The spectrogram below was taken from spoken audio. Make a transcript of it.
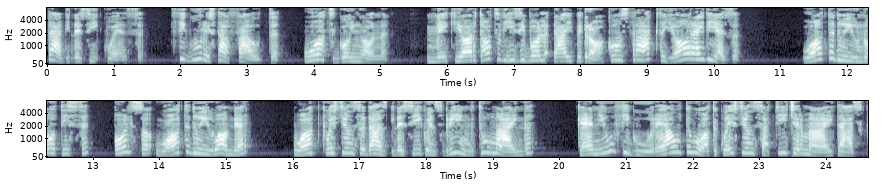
Study the sequence. Figure stuff out. What's going on? Make your thoughts visible, type draw, construct your ideas. What do you notice? Also, what do you wonder? What questions does the sequence bring to mind? Can you figure out what questions a teacher might ask?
